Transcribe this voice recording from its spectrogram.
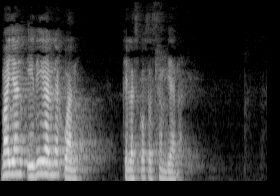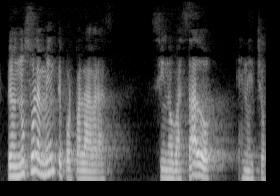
Vayan y díganle a Juan que las cosas cambiaron pero no solamente por palabras, sino basado en hechos.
